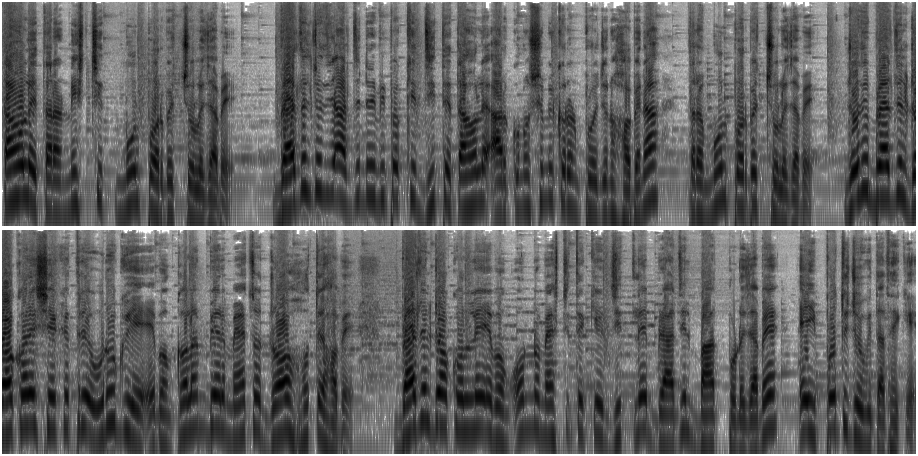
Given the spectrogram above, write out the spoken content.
তাহলে তারা নিশ্চিত মূল পর্বে চলে যাবে। ব্রাজিল যদি আর্জেন্টিনার বিপক্ষে জিতে, তাহলে আর কোনো সমীকরণ প্রয়োজন হবে না, তারা মূল পর্বে চলে যাবে। যদি ব্রাজিল ড্র করে, সেক্ষেত্রে উরুগুয়ে এবং কলম্বিয়ার ম্যাচও ড্র হতে হবে। ব্রাজিল ড্র করলে এবং অন্য ম্যাচটিতে কেউ জিতলে, ব্রাজিল বাদ পড়ে যাবে এই প্রতিযোগিতা থেকে।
